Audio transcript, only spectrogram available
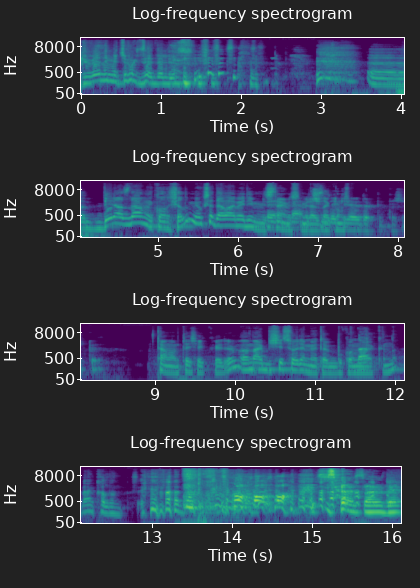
güvenimi çok zedeliyorsun. Ee, biraz daha mı konuşalım yoksa devam edeyim mi? İster Ben- misin ben biraz daha konuşalım? döktüm teşekkür ederim. Tamam teşekkür ediyorum. Ömer bir şey söylemiyor tabii bu Ben- hakkında. Ben kalın. sen sen de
